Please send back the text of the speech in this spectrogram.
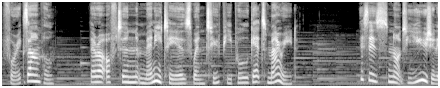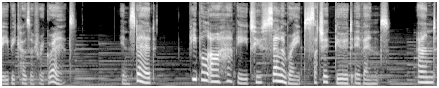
For example, there are often many tears when two people get married. This is not usually because of regret. Instead, people are happy to celebrate such a good event. And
